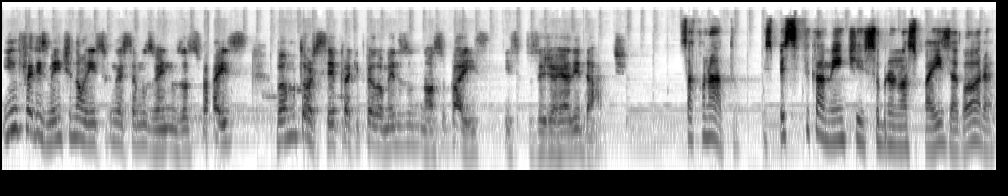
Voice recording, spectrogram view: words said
Infelizmente, não é isso que nós estamos vendo nos outros países. Vamos torcer para que, pelo menos no nosso país, isso seja realidade. Saconato, especificamente sobre o nosso país agora,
